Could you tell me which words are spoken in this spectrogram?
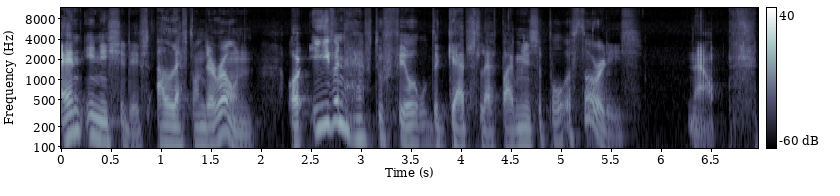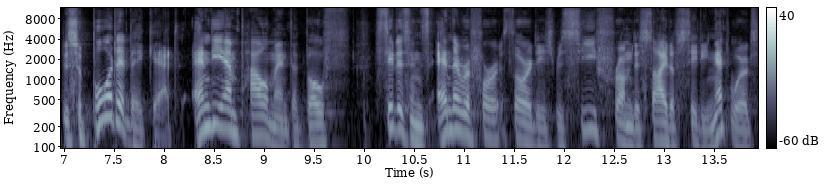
and initiatives are left on their own, or even have to fill the gaps left by municipal authorities. Now, the support that they get and the empowerment that both citizens and their authorities receive from the side of city networks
